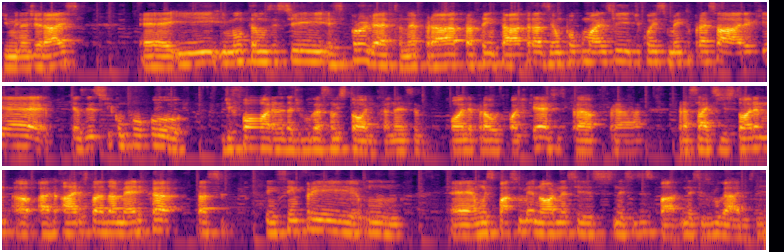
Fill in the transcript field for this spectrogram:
de Minas Gerais. É, e, e, montamos esse, esse projeto, né, para tentar trazer um pouco mais de, de conhecimento para essa área que é que às vezes fica um pouco de fora né, da divulgação histórica, né? Você olha para os podcasts, para sites de história, a, a, área história da América tá, tem sempre um, é, um espaço menor nesses nesses espaços, nesses lugares. Né?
